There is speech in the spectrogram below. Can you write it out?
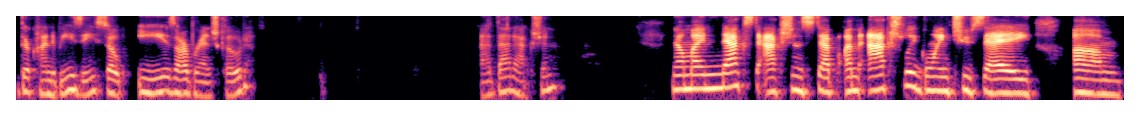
They're kind of easy. So E is our branch code. Add that action. Now, my next action step, I'm actually going to say um,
